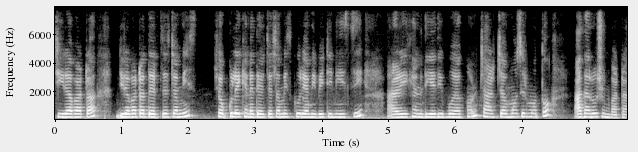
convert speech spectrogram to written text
জিরা বাটা জিরা বাটা, দেড় চা চামিচ। সবগুলো এখানে দেড় চা চামচ করে আমি বেটে নিয়েছি। আর এখানে দিয়ে দিব এখন চার চামচের মতো আদা, রসুন বাটা।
